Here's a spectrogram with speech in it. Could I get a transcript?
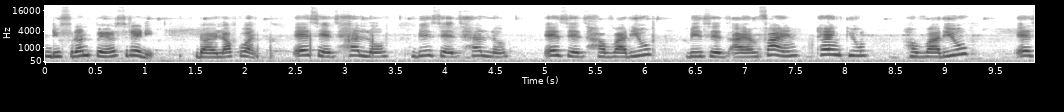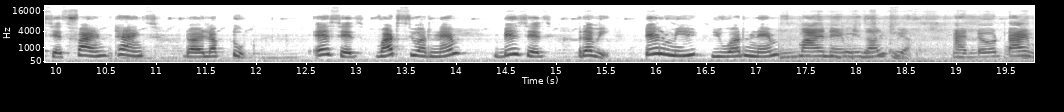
different pairs ready. Dialogue one. A says hello. B says hello. A says how are you. B says I am fine. Thank you. How are you. A says fine. Thanks. Dialogue two. A says what's your name. B says Ravi. Tell me your name. My name is Alfia. At a time,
